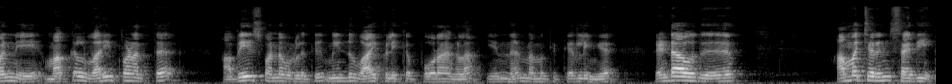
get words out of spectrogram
பண்ணி மக்கள் வரி பணத்தை அபேஸ் பண்ணவர்களுக்கு மீண்டும் வாய்ப்பளிக்க போகிறாங்களா என்னன்னு நமக்கு தெரியலிங்க. ரெண்டாவது அமைச்சரின் சதி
